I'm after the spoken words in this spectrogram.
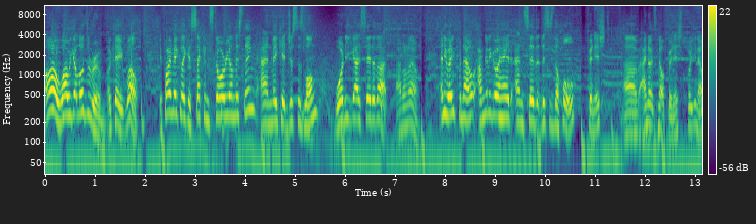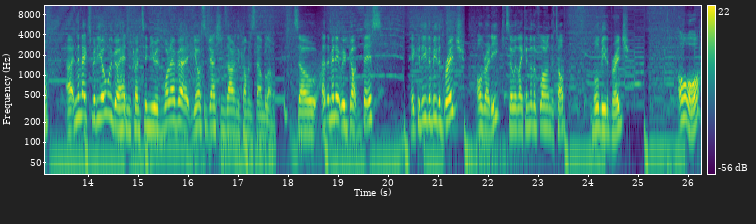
Oh, wow, we got loads of room. Okay, well, if I make like a second story on this thing and make it just as long, what do you guys say to that? I don't know. Anyway, for now, I'm going to go ahead and say that this is the hull finished. Um, I know it's not finished, but you know. Uh, in the next video, we'll go ahead and continue with whatever your suggestions are in the comments down below. So, at the minute, we've got this. It could either be the bridge already, so with like another floor on the top will be the bridge, or,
